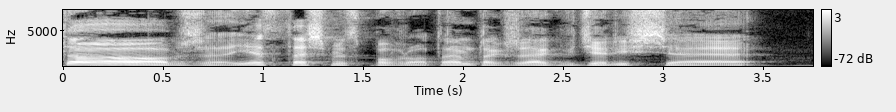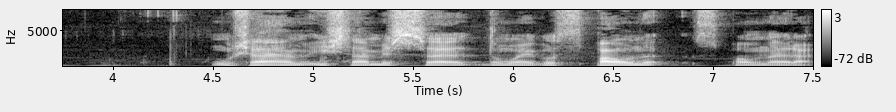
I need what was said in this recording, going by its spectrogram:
Dobrze, jesteśmy z powrotem, także jak widzieliście, musiałem iść tam jeszcze do mojego spawn spawnera,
